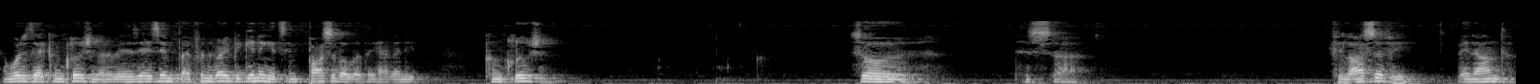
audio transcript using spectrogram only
And what is their conclusion? It's, it's imp- from the very beginning, it's impossible that they have any conclusion. So this uh, philosophy, Vedanta,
